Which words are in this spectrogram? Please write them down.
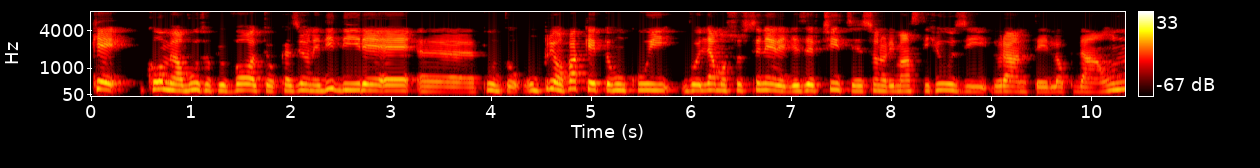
che, come ho avuto più volte occasione di dire, è eh, appunto un primo pacchetto con cui vogliamo sostenere gli esercizi che sono rimasti chiusi durante il lockdown,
